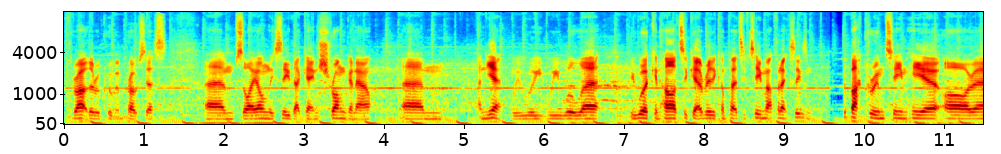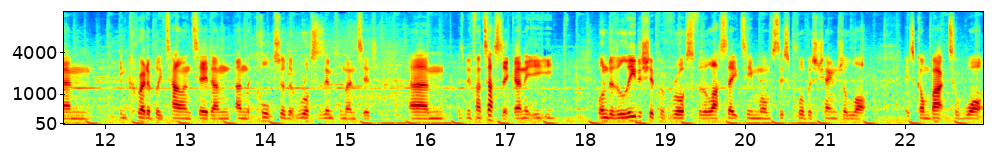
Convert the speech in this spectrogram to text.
throughout the recruitment process, um, so I only see that getting stronger now. Um, and yeah, we, we, we will uh, be working hard to get a really competitive team out for next season. The backroom team here are um, incredibly talented and, and the culture that Russ has implemented um, has been fantastic and he, he, under the leadership of Russ for the last 18 months this club has changed a lot. It's gone back to what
